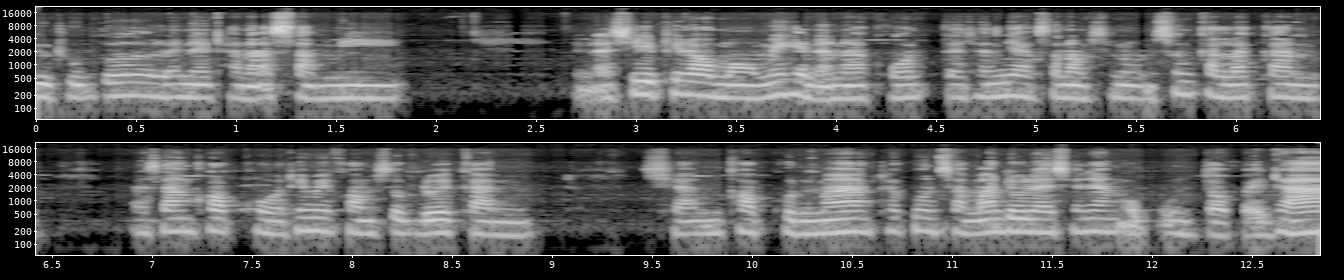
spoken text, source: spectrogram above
ยูทูบเบอร์และในฐานะสามีเป็นอาชีพที่เรามองไม่เห็นอนาคต แต่ฉันอยากสนับสนุนซึ่งกันและกัน และสร้างครอบครัวที่มีความสุขด้วยกัน ฉันขอบคุณมาก ถ้าคุณสามารถดูแลฉันอย่างอบอุ่นต่อไปได้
